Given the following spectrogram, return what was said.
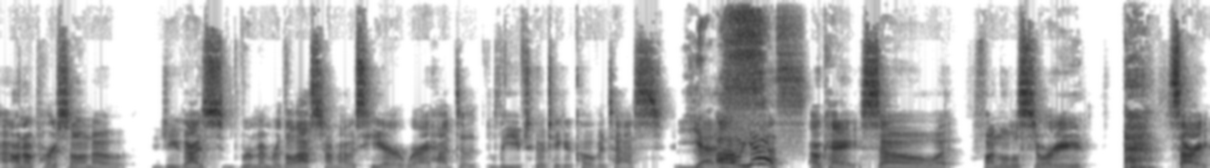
on a personal note, do you guys remember the last time I was here where I had to leave to go take a COVID test? Yes. Oh yes. Okay, so fun little story. Sorry,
